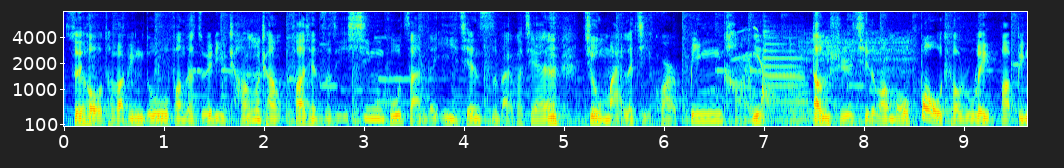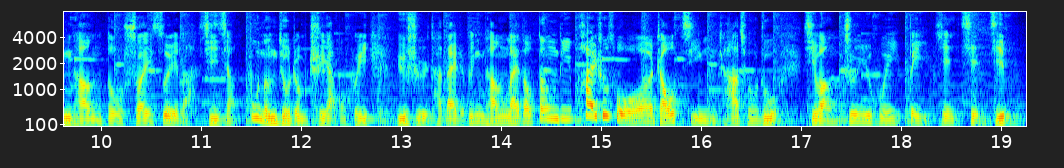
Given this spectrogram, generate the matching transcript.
随后他把冰毒放在嘴里尝了尝，发现自己辛苦攒的一千四百块钱就买了几块冰糖。当时气得王某暴跳如雷，把冰糖都摔碎了，心想不能就这么吃哑巴亏。于是他带着冰糖来到当地派出所找警察求助，希望追回被骗现金。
